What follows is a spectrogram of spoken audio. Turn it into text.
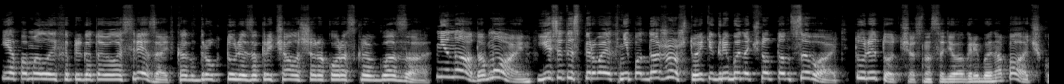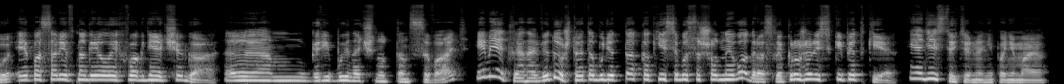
Я помыла их и приготовила срезать, как вдруг Вдруг Туля закричала, широко раскрыв глаза. «Не надо, Майн! Если ты сперва их не поддажешь, то эти грибы начнут танцевать!» Туля тотчас насадила грибы на палочку и, посолив, нагрела их в огне очага. Эм, грибы начнут танцевать? Имеет ли она в виду, что это будет так, как если бы сушеные водоросли кружились в кипятке? Я действительно не понимаю.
